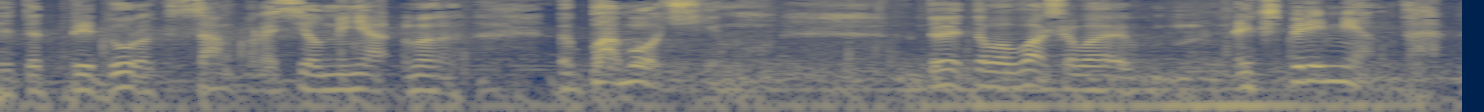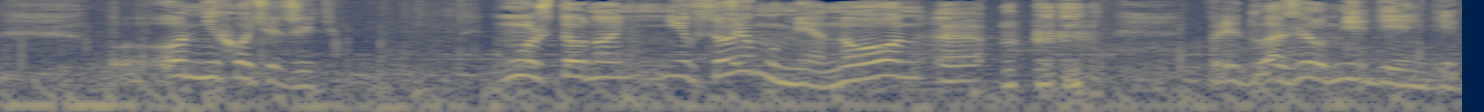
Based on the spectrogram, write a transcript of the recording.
Этот придурок сам просил меня э, помочь ему до этого вашего эксперимента. Он не хочет жить. Может, он не в своем уме, но он э, предложил мне деньги.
